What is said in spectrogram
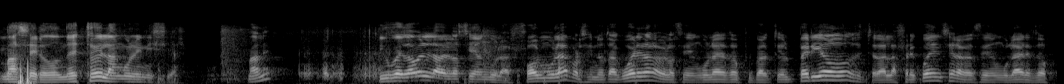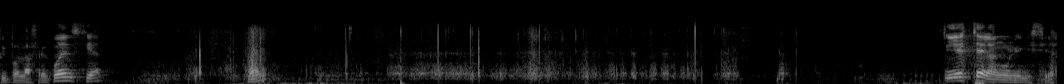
más 0, donde esto es el ángulo inicial. ¿Vale? Y W es la velocidad angular. Fórmula, por si no te acuerdas, la velocidad angular es 2pi partido el periodo. Si te da la frecuencia, la velocidad angular es 2pi por la frecuencia. ¿Vale? Y este el ángulo inicial.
